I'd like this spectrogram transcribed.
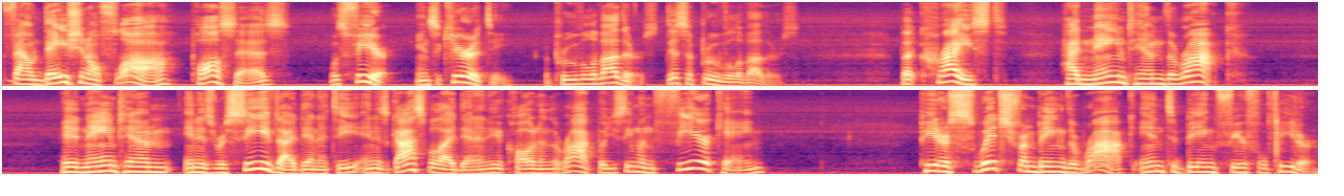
foundational flaw, Paul says, was fear, insecurity, approval of others, disapproval of others. But Christ had named him the rock. He named him in his received identity, in his gospel identity, he called him the rock. But you see, when fear came, Peter switched from being the rock into being fearful Peter,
